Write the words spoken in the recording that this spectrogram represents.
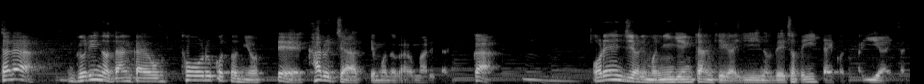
ただグリーンの段階を通ることによってカルチャーってものが生まれたりとか、オレンジよりも人間関係がいいのでちょっと言いたいことが言い合えたり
